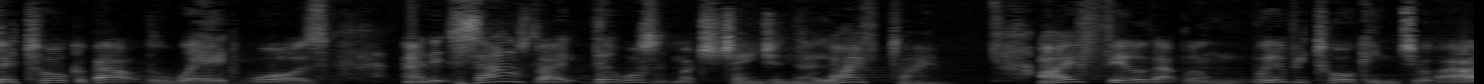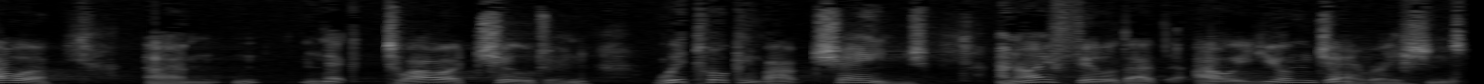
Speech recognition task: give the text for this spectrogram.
they talk about the way it was, and it sounds like there wasn't much change in their lifetime. I feel that when we'll be talking to our um, to our children, we're talking about change. And I feel that our young generations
